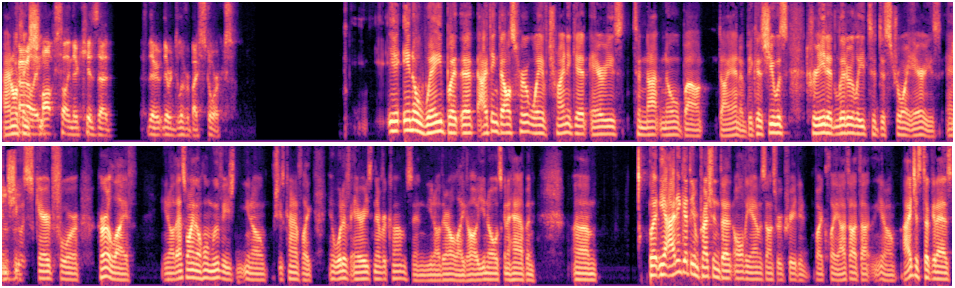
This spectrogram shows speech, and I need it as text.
I don't Kind think of like she, moms telling their kids that they're they're delivered by storks. in, in a way, but I think that was her way of trying to get Ares to not know about Diana because she was created literally to destroy Ares, and she Mhm. was scared for her life. You know, that's why in the whole movie, you know, she's kind of like, hey, what if Ares never comes? And, you know, they're all like, oh, you know what's going to happen. Um, but yeah, I didn't get the impression that all the Amazons were created by Clay. I thought that, you know, I just took it as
